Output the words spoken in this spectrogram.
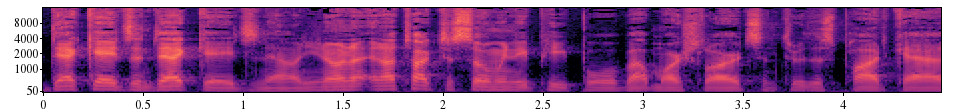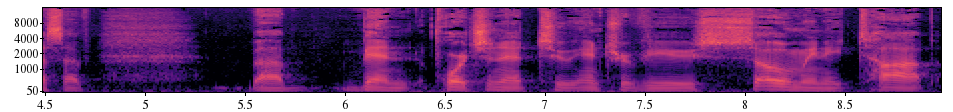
decades and decades now. You know, and I, and I to so many people about martial arts, and through this podcast, I've uh, been fortunate to interview so many top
